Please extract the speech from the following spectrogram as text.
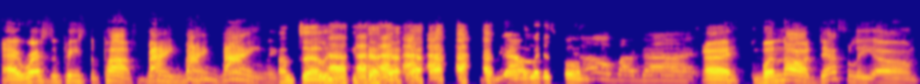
Hey, rest in peace to pops. Bang, bang, bang. I'm telling you. Down with a spoon. Oh my god. Hey, but no, definitely. Um,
